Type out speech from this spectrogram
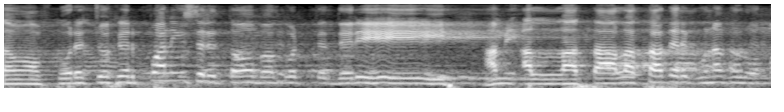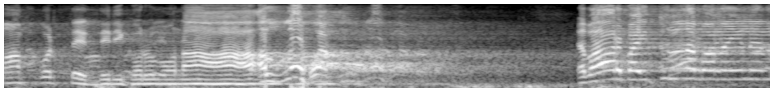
তাওয়াফ করে চোখের পানি ছেড়ে তওবা করতে দেরি। আমি আল্লাহ তাআলা তাদের গুনাহগুলো মাফ করতে দেরি করব না। আল্লাহু এবার বাইতুল্লাহ বানাইলেন।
